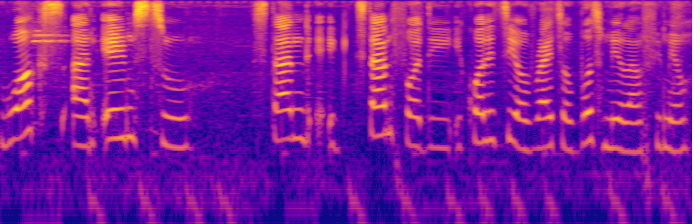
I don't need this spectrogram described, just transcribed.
works and aims to stand stand for the equality of rights of both male and female.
